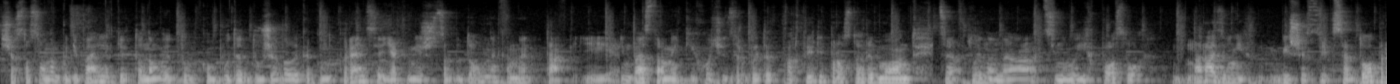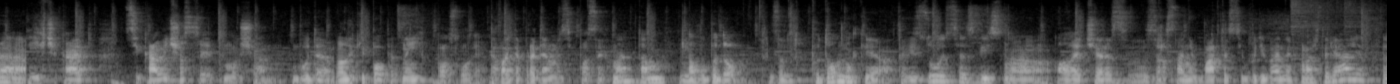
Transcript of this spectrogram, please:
Що стосовно будівельників, то на мою думку буде дуже велика конкуренція, як між забудовниками, так і інвесторами, які хочуть зробити в квартирі просто ремонт. Це вплине на ціну їх послуг. Наразі у них в більшості все добре. Їх чекають цікаві часи, тому що буде великий попит на їх послуги. Давайте пройдемось по сегментам. Новобудова. Забудовники активізуються, звісно, але через зростання вартості будівельних матеріалів е,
